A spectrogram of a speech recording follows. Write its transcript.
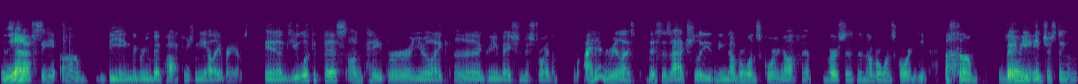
in the NFC, um, being the Green Bay Packers and the LA Rams. And you look at this on paper and you're like, uh, Green Bay should destroy them. I didn't realize this is actually the number one scoring offense versus the number one scoring defense. Um, very interesting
